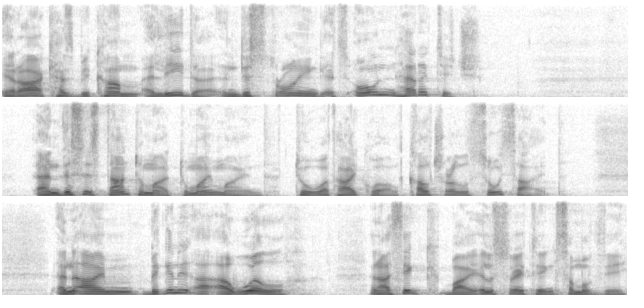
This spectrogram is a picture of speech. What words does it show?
Iraq has become a leader in destroying its own heritage. And this is tantamount, to my mind, to what I call cultural suicide. And I'm beginning, I, will, and I think by illustrating some of the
